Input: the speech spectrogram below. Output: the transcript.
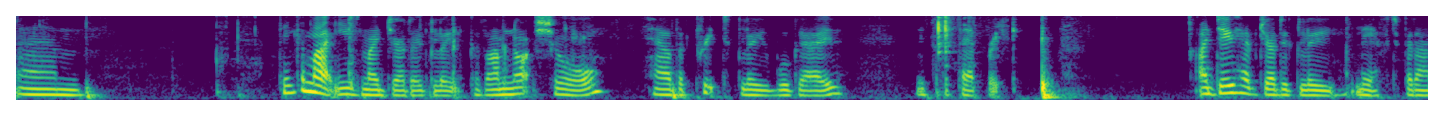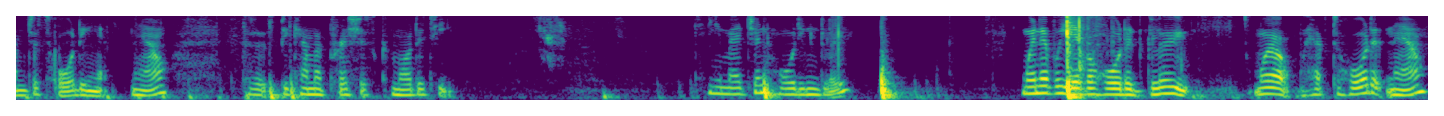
Um, I think I might use my Jodo glue because I'm not sure how the Pritt glue will go with the fabric. I do have Jodo glue left, but I'm just hoarding it now because it's become a precious commodity. Can you imagine hoarding glue? When have we ever hoarded glue? Well, we have to hoard it now.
